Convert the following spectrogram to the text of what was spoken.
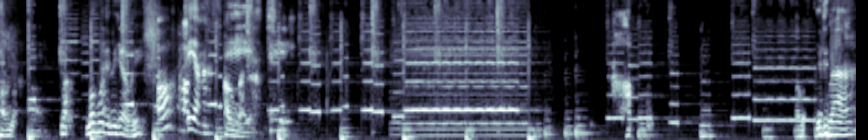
ဟုတ်ပါမမဖို့လေးပြကြအောင်လေအော်အေးရမှာဟုတ်ပါအေး 哈。好，刘主管。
